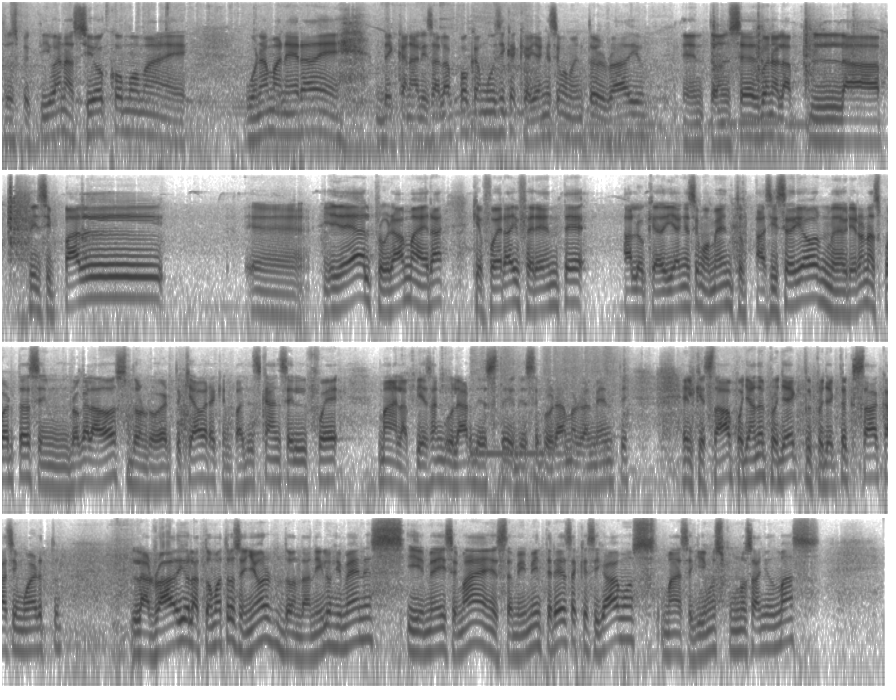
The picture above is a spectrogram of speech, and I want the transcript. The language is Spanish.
Introspectiva nació como mae, una manera de, de canalizar la poca música que había en ese momento de radio. Entonces, bueno, la, la principal eh, idea del programa era que fuera diferente a lo que había en ese momento. Así se dio, me abrieron las puertas en Roga la 2, don Roberto Quiabra, que en paz descanse, él fue la pieza angular de este, de este programa realmente, el que estaba apoyando el proyecto, el proyecto que estaba casi muerto. La radio la toma otro señor, don Danilo Jiménez, y me dice, mae, a mí me interesa que sigamos, mae, seguimos unos años más.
